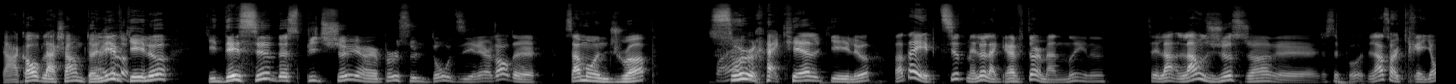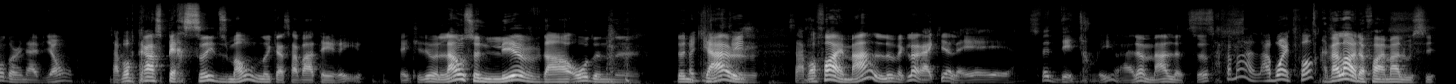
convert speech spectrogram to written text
t'as encore de la chambre. T'as Liv qui est là, qui décide de se pitcher un peu sur le dos, dirait. Un genre de Samoan drop sur Raquel qui est là. On entend, elle est petite, mais là, la gravité, un moment donné, là. Tu sais, lan- lance juste, genre, je sais pas, lance un crayon d'un avion. Ça va transpercer du monde là, quand ça va atterrir. Fait que là, lance une livre d'en haut d'une La cage. Ça va faire mal. Là. Fait que là, Raquel, elle, elle se fait détruire. Elle a mal de ça. Ça fait mal. Elle doit être forte. Elle avait l'air de faire mal aussi.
